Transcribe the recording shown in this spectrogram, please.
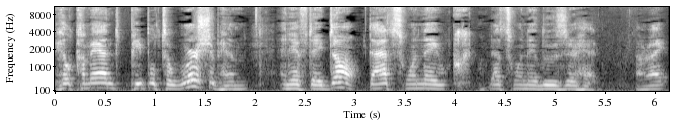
he'll command people to worship him, and if they don't, that's when they that's when they lose their head. All right.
